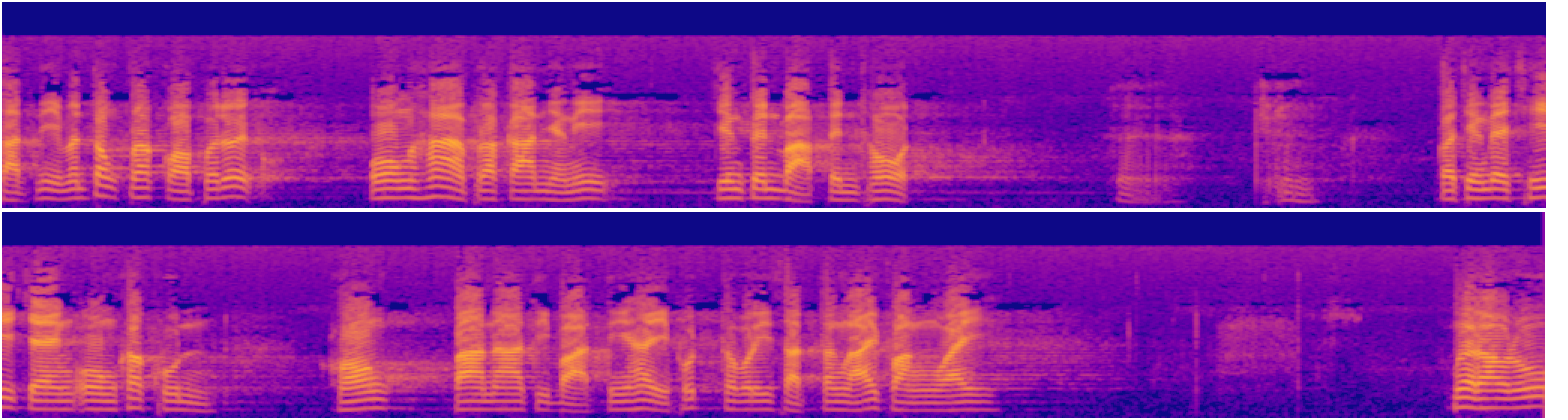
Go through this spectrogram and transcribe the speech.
สัตว์นี่มันต้องประกอบไปด้วยองค์ห้าประการอย่างนี้ จึงเป็นบาปเป็นโทษ ก็จึงได้ชี้แจงองค์ข้คุณของปานาติบาตนี้ให้พุทธบริษัททั้งหลายฟังไว้ เมื่อเรารู้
